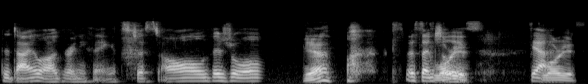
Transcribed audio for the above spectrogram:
the dialogue or anything. It's just all visual, yeah, essentially. glorious, Yeah. glorious.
